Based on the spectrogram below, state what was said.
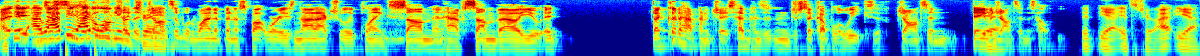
I think it I- I'd be- seems I'd like be looking to that trade. Johnson would wind up in a spot where he's not actually playing some and have some value. It that could happen to Chase Edmonds in just a couple of weeks if Johnson, David Yeah. Johnson, is healthy. it, yeah, it's true. I yeah,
